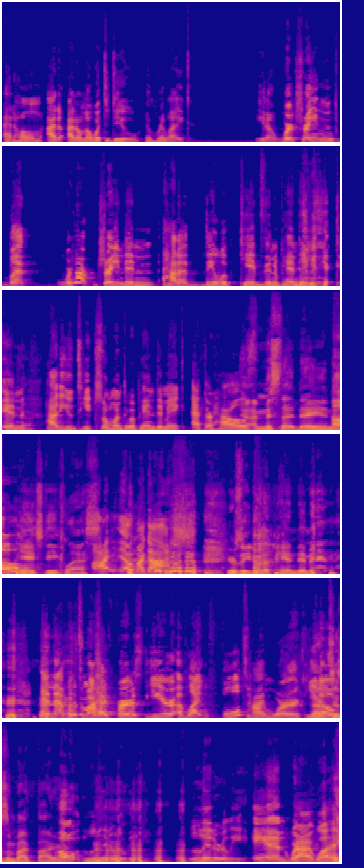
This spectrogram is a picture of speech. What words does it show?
at home. I, I don't know what to do. And we're like, you know, we're trained, but we're not trained in how to deal with kids in a pandemic and how do you teach someone through a pandemic at their house. Yeah, I missed that day in uh, Oh. PhD class. I, oh my gosh. Here's what you do in a pandemic. and that was my first year of like full time work. You know, Baptism by fire. Oh, literally, literally, and where I was,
